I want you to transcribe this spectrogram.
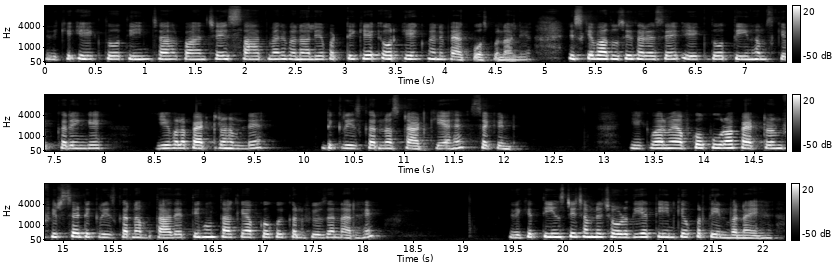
देखिए, एक, दो, तीन, चार, पाँच छः सात मैंने बना लिया पट्टी के और एक मैंने बैक पोस्ट बना लिया। इसके बाद उसी तरह से एक, दो, तीन हम स्किप करेंगे। ये वाला पैटर्न हमने डिक्रीज़ करना स्टार्ट किया है सेकंड। एक बार मैं आपको पूरा पैटर्न फिर से डिक्रीज़ करना बता देती हूँ ताकि आपको कोई कन्फ्यूज़न ना रहे। देखिए, तीन स्टिच हमने छोड़ दिए, तीन के ऊपर तीन बनाए हैं।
